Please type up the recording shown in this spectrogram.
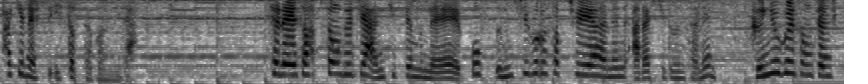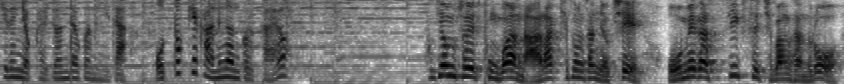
확인할 수 있었다고 합니다. 체내에서 합성되지 않기 때문에 꼭 음식으로 섭취해야 하는 아라키돈산은 근육을 성장시키는 역할도 한다고 합니다. 어떻게 가능한 걸까요? 흑염소에 풍부한 아라키돈산 역시 오메가6 지방산으로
